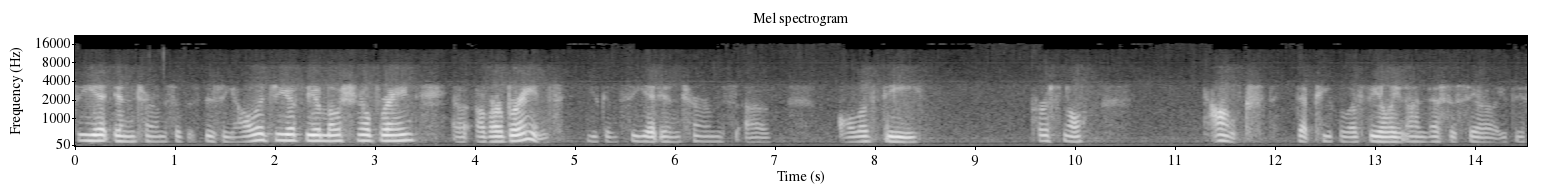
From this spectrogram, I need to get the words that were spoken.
see it in terms of the physiology of the emotional brain uh, of our brains. You can see it in terms of all of the personal angst that people are feeling unnecessarily, this,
